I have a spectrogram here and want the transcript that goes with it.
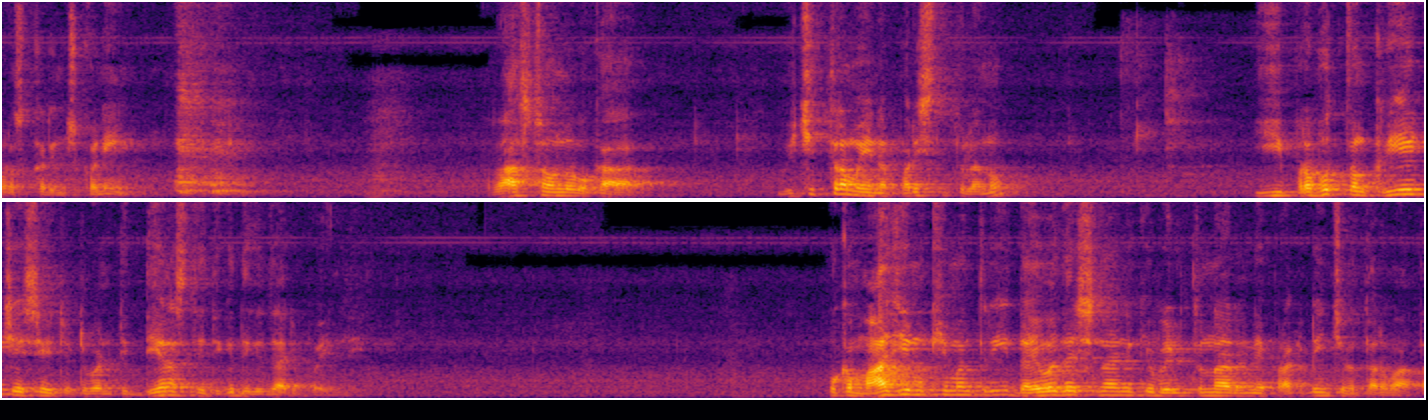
పురస్కరించుకొని రాష్ట్రంలో ఒక విచిత్రమైన పరిస్థితులను ఈ ప్రభుత్వం క్రియేట్ చేసేటటువంటి దీనస్థితికి దిగజారిపోయింది. ఒక మాజీ ముఖ్యమంత్రి దైవ దర్శనానికి వెళ్తున్నారని ప్రకటించిన తర్వాత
